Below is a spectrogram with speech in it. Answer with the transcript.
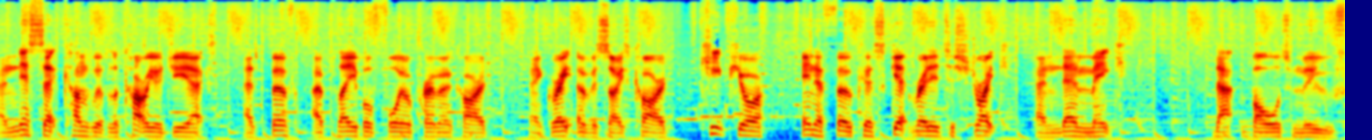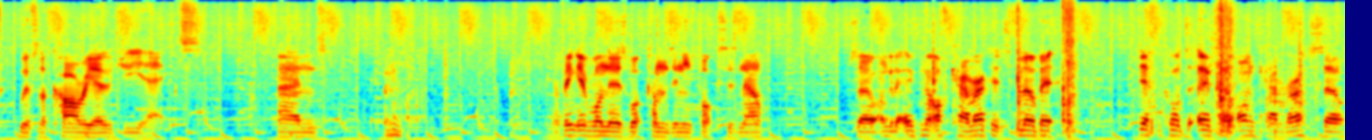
and this set comes with Lucario GX as both a playable foil promo card and a great oversized card. Keep your inner focus, get ready to strike and then make that bold move with Lucario GX. And I think everyone knows what comes in these boxes now. So I'm going to open it off camera because it's a little bit difficult to open it on camera. So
